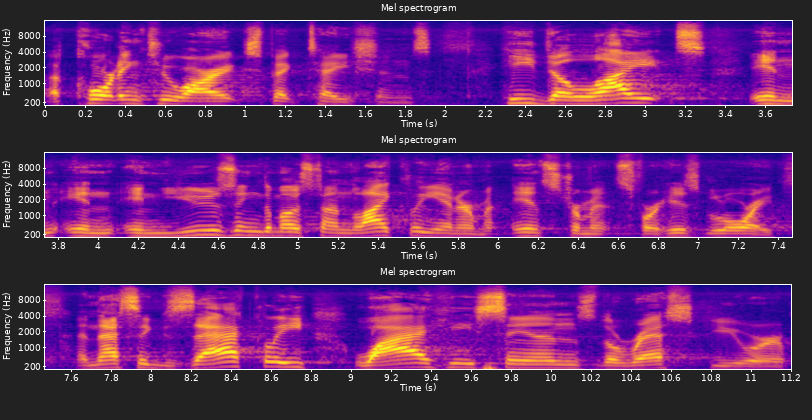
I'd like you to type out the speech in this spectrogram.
according to our expectations. He delights in, in, in using the most unlikely instruments for His glory. And that's exactly why He sends the rescuer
